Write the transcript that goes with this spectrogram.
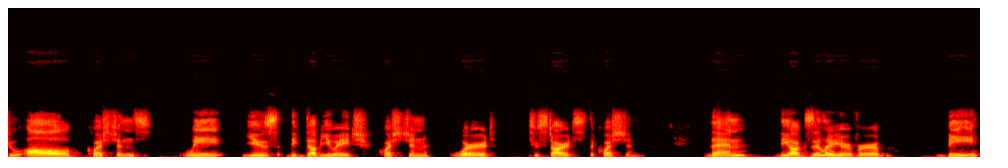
to all questions, we use the WH question word to start the question. Then the auxiliary verb be,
